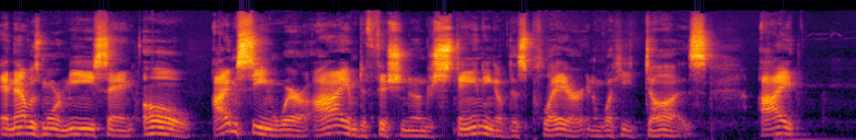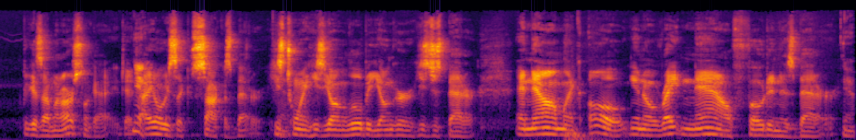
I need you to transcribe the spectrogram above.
And that was more me saying, oh, I'm seeing where I am deficient in understanding of this player and what he does. I, because I'm an Arsenal guy, Yeah. I always like Saka's better. He's 20, he's young, a little bit younger, he's just better. And now I'm like, oh, you know, right now Foden is better. Yeah,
